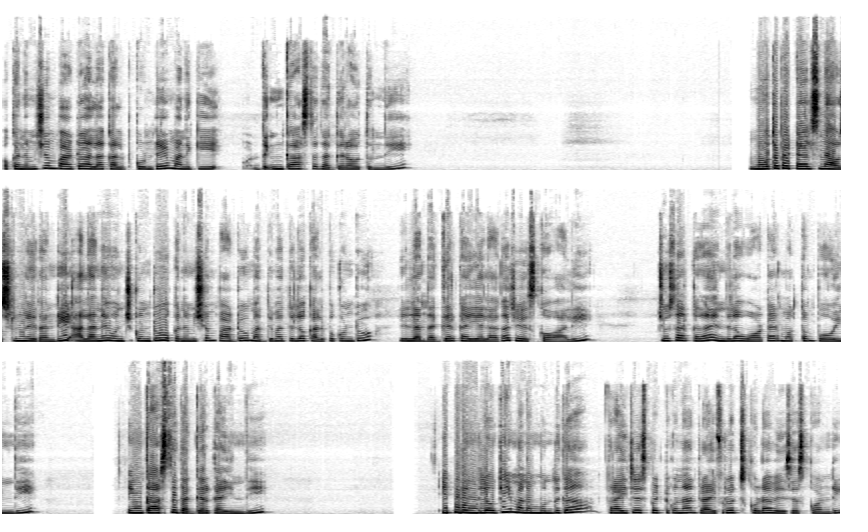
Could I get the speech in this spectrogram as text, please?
ఒక నిమిషం పాటు అలా కలుపుకుంటే మనకి ఇంకాస్త దగ్గర అవుతుంది. మూత పెట్టాల్సిన అవసరం లేదండి అలానే ఉంచుకుంటూ ఒక నిమిషం పాటు మధ్య మధ్యలో కలుపుకుంటూ ఇలా దగ్గరకు అయ్యేలాగా చేసుకోవాలి. చూసారు కదా ఇందులో వాటర్ మొత్తం పోయింది ఇంకాస్త దగ్గరకు అయింది ఇప్పుడు ఇందులోకి మనం ముందుగా ఫ్రై చేసి పెట్టుకున్న డ్రై ఫ్రూట్స్ కూడా వేసేసుకోండి.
